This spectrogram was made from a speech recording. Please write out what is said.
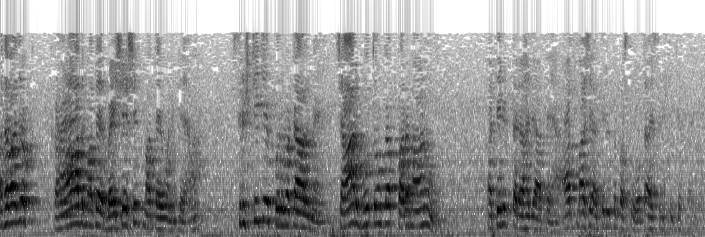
अथवा जो कणाद मत है, वैशेषिक मत है उनके यहाँ, सृष्टि के पूर्व काल में चार भूतों का परमाणु अतिरिक्त रह जाते हैं। आत्मा से अतिरिक्त वस्तु होता है सृष्टि के पहले।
